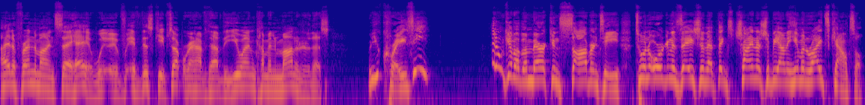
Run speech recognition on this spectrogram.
I had a friend of mine say, hey, if, if this keeps up, we're going to have to have the UN come in and monitor this. Are you crazy? I don't give up American sovereignty to an organization that thinks China should be on a human rights council.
